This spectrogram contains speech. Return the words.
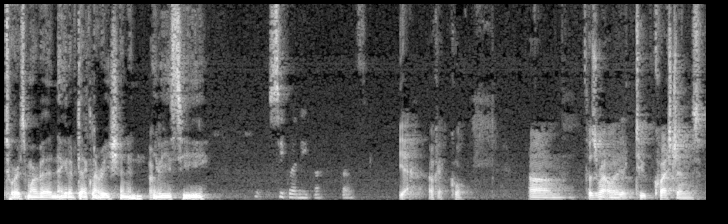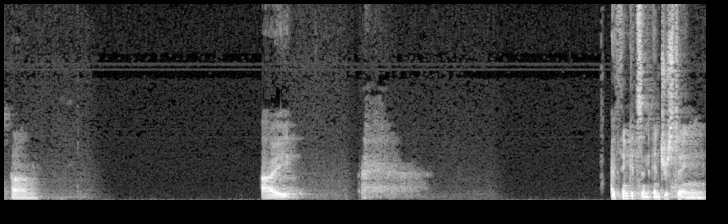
towards more of a negative declaration and maybe you see, CEQA and NEPA, both. Yeah, okay, cool. Um, Those are my only like, two questions. Um, I, I think it's an interesting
